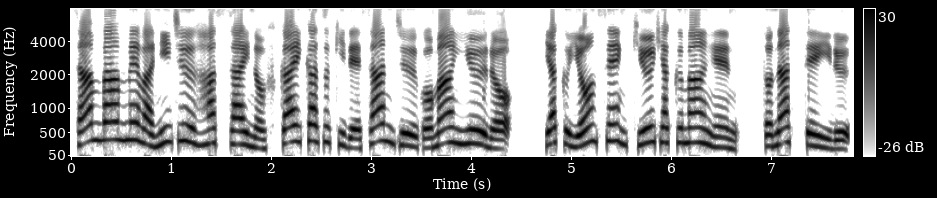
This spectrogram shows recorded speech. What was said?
3番目は28歳の深井和樹で35万ユーロ、約4900万円、となっている。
